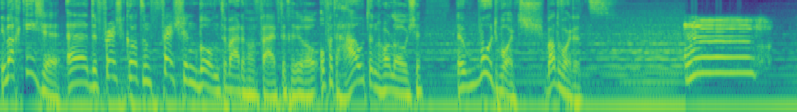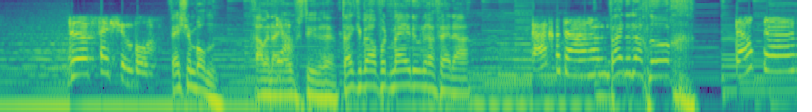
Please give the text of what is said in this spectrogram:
Je mag kiezen. eh, de Fresh Cotton Fashion Bon ter waarde van 50 euro... of het houten horloge, de Woodwatch. Wat wordt het? Mm, de Fashion Bomb. Fashion Bon. Gaan we naar je Ja. opsturen. Dankjewel voor het meedoen, Ravenna. Graag gedaan. Fijne dag nog. Hetzelfde.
